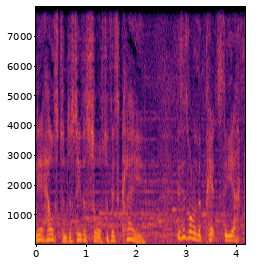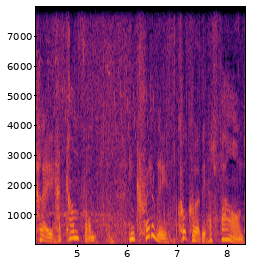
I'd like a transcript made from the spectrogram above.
near Helston, to see the source of this clay. This is one of the pits the uh, clay had come from. Incredibly, Cookworthy had found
